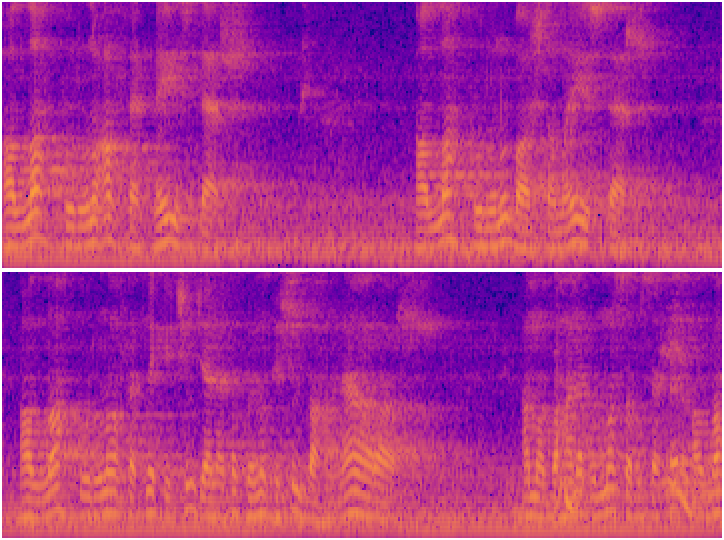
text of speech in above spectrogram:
Allah kulunu affetmeyi ister. Allah kulunu bağışlamayı ister. Allah kulunu affetmek için, cennete koymak için bahane arar. Ama bahane bulmazsa bu sefer Allah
